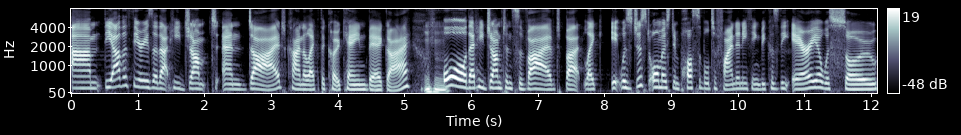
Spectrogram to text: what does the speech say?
Um, the other theories are that he jumped and died, kind of like the cocaine bear guy, mm-hmm. or that he jumped and survived, but like it was just almost impossible to find anything because the area was so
